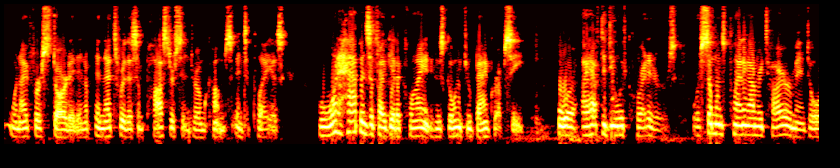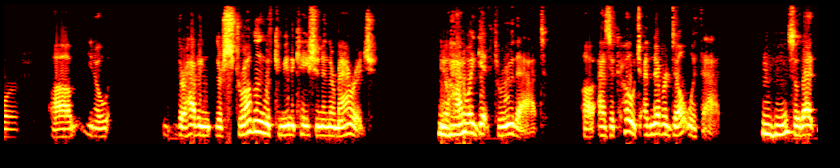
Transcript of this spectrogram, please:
when I first started, and and that's where this imposter syndrome comes into play, is well, what happens if I get a client who's going through bankruptcy or I have to deal with creditors, or someone's planning on retirement, or uh, you know, they're having they're struggling with communication in their marriage. You know, mm-hmm. how do I get through that? Uh, as a coach, I've never dealt with that. Mm-hmm. So that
